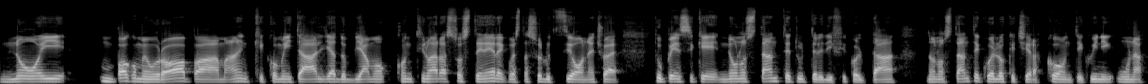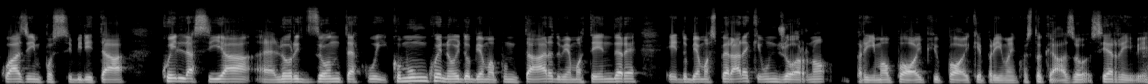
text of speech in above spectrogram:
noi un po' come Europa, ma anche come Italia, dobbiamo continuare a sostenere questa soluzione. Cioè, tu pensi che nonostante tutte le difficoltà, nonostante quello che ci racconti, quindi una quasi impossibilità quella sia eh, l'orizzonte a cui comunque noi dobbiamo puntare, dobbiamo tendere e dobbiamo sperare che un giorno, prima o poi, più poi che prima in questo caso, si arrivi.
